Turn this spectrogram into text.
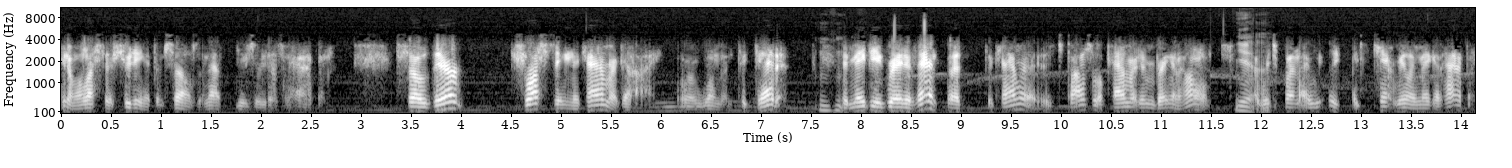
you know, unless they're shooting it themselves, and that usually doesn't happen. So they're trusting the camera guy or woman to get it. Hmm It may be a great event, but the camera, it's possible the camera didn't bring it home, Yeah. at which point I really I can't really make it happen.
